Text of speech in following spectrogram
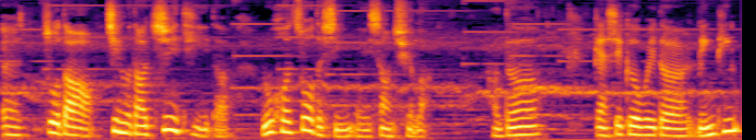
呃，做到进入到具体的如何做的行为上去了。好的，感谢各位的聆听，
